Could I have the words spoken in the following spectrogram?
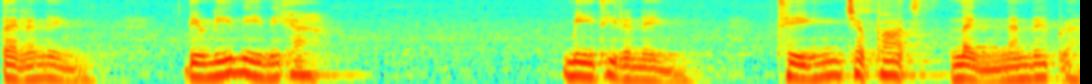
แต่ละหนึ่ง เดี๋ยวนี้มีไหมคะ มีทีละหนึ่ง ถึงเฉพาะหนึ่งนั้นได้ปะ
